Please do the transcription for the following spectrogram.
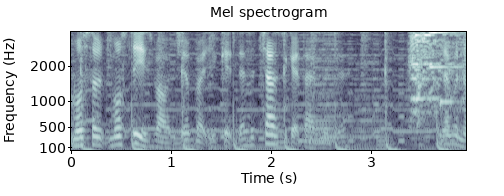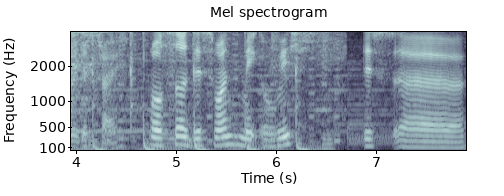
Most of, mostly it's voucher but you get there's a chance to get diamonds eh? never know just try. Also this one make a wish. This uh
